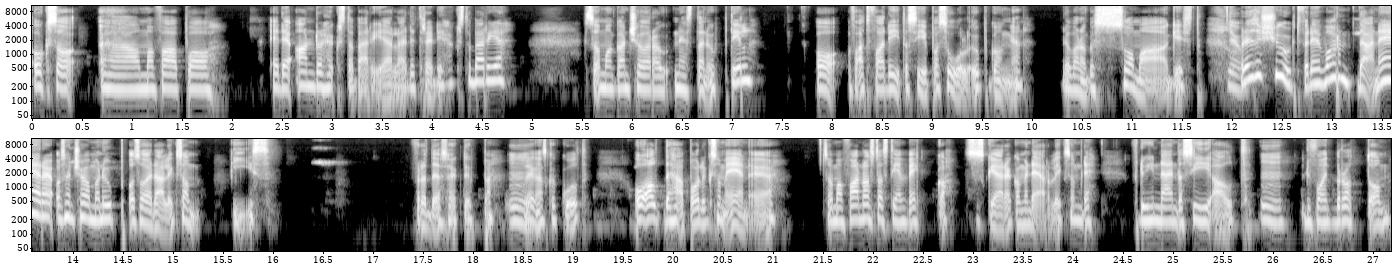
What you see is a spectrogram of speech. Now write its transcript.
också uh, om man far på, är det andra högsta berget eller är det tredje högsta berget? Som man kan köra nästan upp till. Och för att få dit och se på soluppgången. Det var något så magiskt. Ja. Och det är så sjukt för det är varmt där nere och sen kör man upp och så är det liksom is. För att det är så högt uppe. Mm. Det är ganska coolt. Och allt det här på liksom en ö. Så om man får någonstans till en vecka så skulle jag rekommendera liksom det. För du hinner ändå se allt. Mm. Du får inte bråttom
